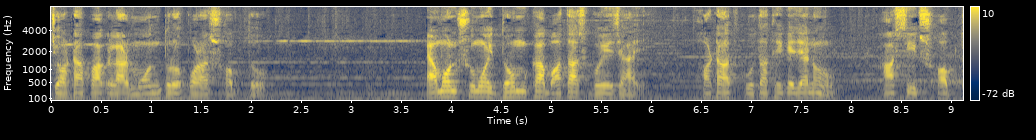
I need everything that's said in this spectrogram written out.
জটা পাগলার মন্ত্র পড়ার শব্দ। এমন সময় দমকা বাতাস বয়ে যায়। হঠাৎ কোথা থেকে যেন হাসির শব্দ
